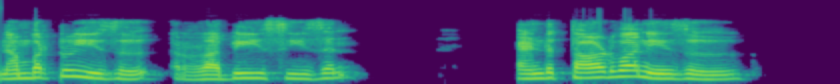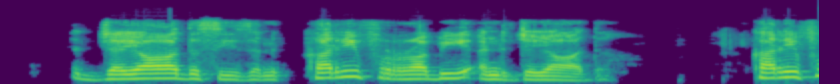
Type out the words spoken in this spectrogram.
Number two is rabi season. And third one is zaid season. Kharif rabi and zaid. Kharif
